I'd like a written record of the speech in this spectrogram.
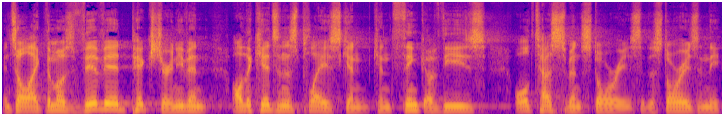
And so, like the most vivid picture, and even all the kids in this place can, can think of these Old Testament stories, the stories in the,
